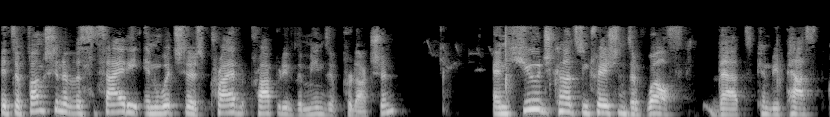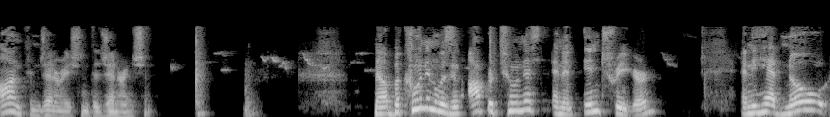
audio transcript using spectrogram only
It's a function of a society in which there's private property of the means of production and huge concentrations of wealth that can be passed on from generation to generation. Now, Bakunin was an opportunist and an intriguer, and he had no,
